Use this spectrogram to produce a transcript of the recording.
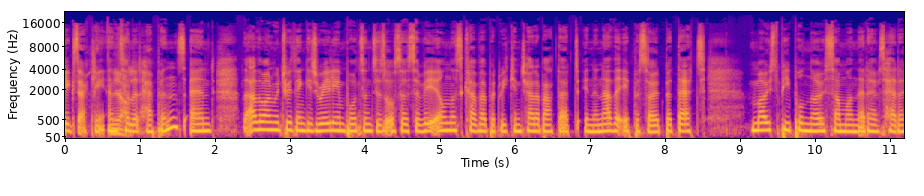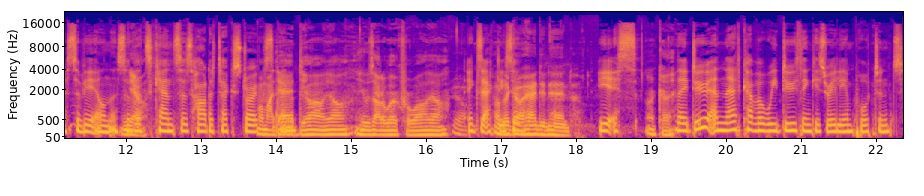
exactly until Yeah. it happens. And the other one, which we think is really important, is also severe illness cover. But we can chat about that in another episode. But that most people know someone that has had a severe illness. So Yeah. that's cancers, heart attacks, strokes. Well, my and- dad, yeah, yeah, he was out of work for a while. Yeah, Yeah. Exactly. And they So go hand in hand. yes, okay. they do, and that cover we do think is really important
